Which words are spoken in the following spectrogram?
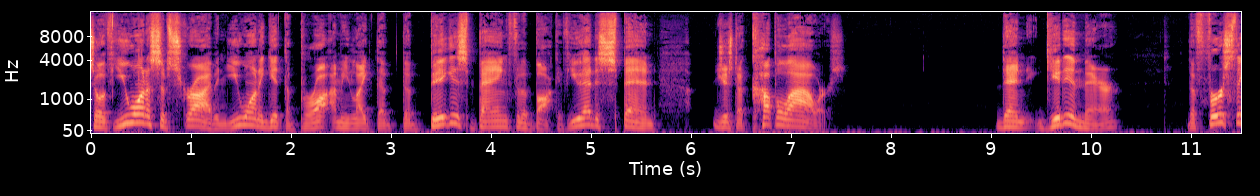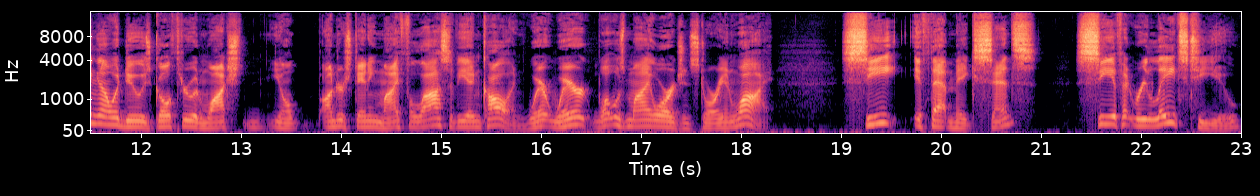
So if you want to subscribe and you want to get the broad, I mean, like the the biggest bang for the buck, if you had to spend just a couple hours, then get in there. The first thing I would do is go through and watch, you know, understanding my philosophy and calling. Where where what was my origin story and why? See if that makes sense. See if it relates to you,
